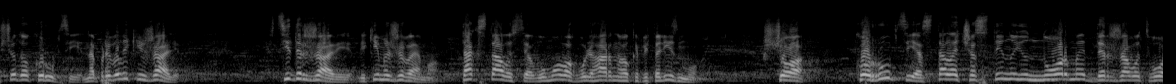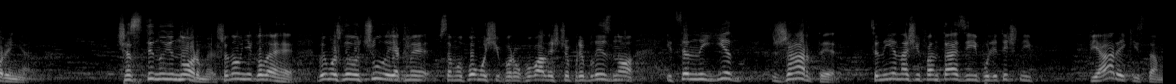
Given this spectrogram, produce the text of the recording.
щодо корупції, на превеликий жаль, в цій державі, в якій ми живемо, так сталося в умовах вульгарного капіталізму, що корупція стала частиною норми державотворення частиною норми. Шановні колеги, ви можливо чули, як ми в самопомощі порахували, що приблизно, і це не є жарти, це не є наші фантазії, політичний піар якийсь там.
